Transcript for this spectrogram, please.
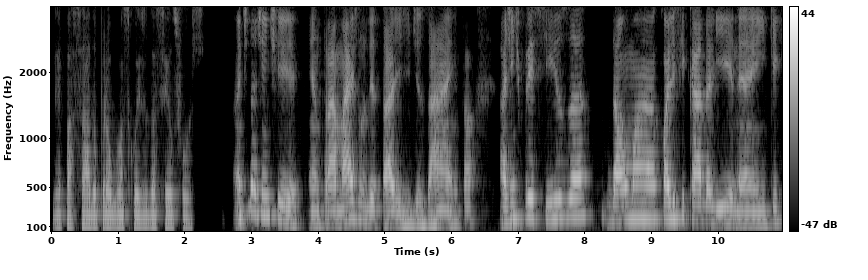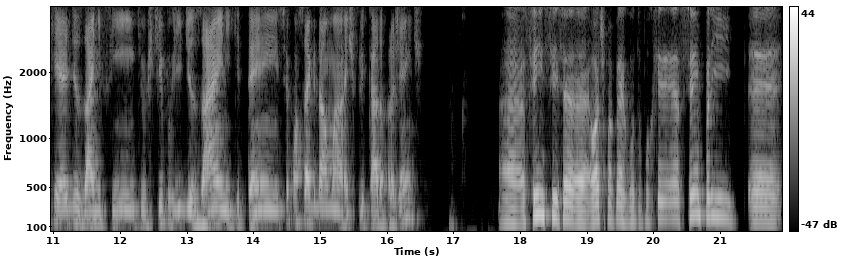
né, passado por algumas coisas da Salesforce antes da gente entrar mais no detalhe de design e tal, a gente precisa dar uma qualificada ali, né, em que, que é design thinking, os tipos de design que tem. Você consegue dar uma explicada para a gente? Uh, sim, sim, é, é ótima pergunta, porque é sempre, é,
